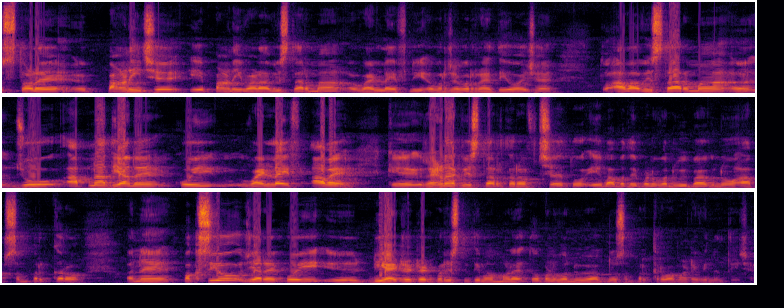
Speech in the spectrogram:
સ્થળે પાણી છે એ પાણીવાળા વિસ્તારમાં વાઇલ્ડ લાઈફની અવરજવર રહેતી હોય છે, તો આવા વિસ્તારમાં જો આપના ધ્યાને કોઈ વાઇલ્ડ લાઈફ આવે કે રહેણાંક વિસ્તાર તરફ છે, તો એ બાબતે પણ વન વિભાગનો આપ સંપર્ક કરો. અને પક્ષીઓ જ્યારે કોઈ ડિહાઇડ્રેટેડ પરિસ્થિતિમાં મળે, તો પણ વન વિભાગનો સંપર્ક કરવા માટે વિનંતી છે.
